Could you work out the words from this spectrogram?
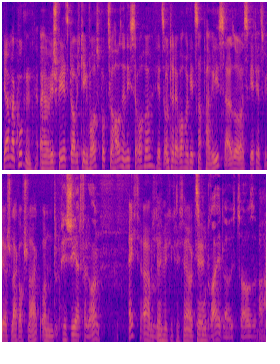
ja, mal gucken. Äh, wir spielen jetzt, glaube ich, gegen Wolfsburg zu Hause nächste Woche. Jetzt unter der Woche geht es nach Paris, also es geht jetzt wieder Schlag auf Schlag. Und PSG hat verloren. echt? Ah, habe ich gar nicht mitgekriegt. Ja, okay. 2-3, glaube ich, zu Hause. Ah,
